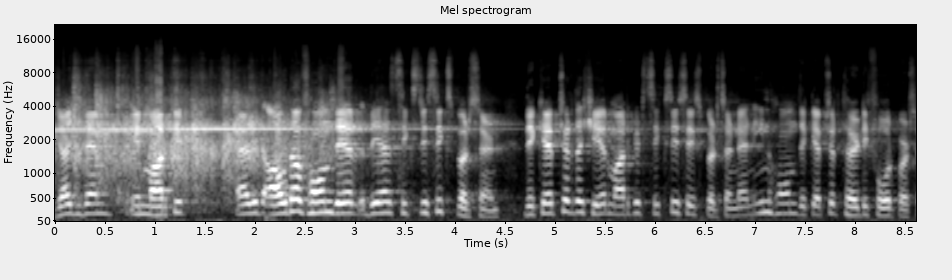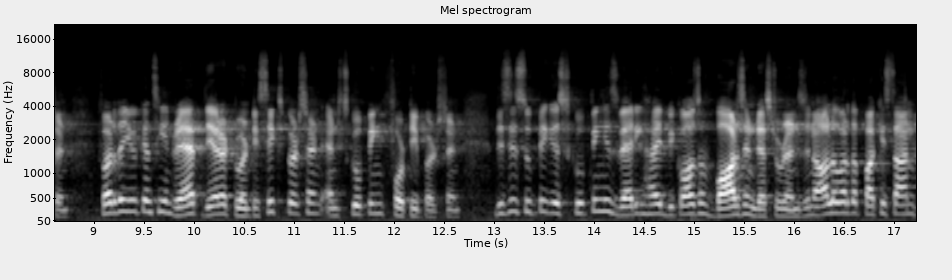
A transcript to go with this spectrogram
judge them in market. As it out of home, they are they are 66 percent. They capture the share market 66 percent, and in home they capture 34 percent. Further, you can see in wrap there are 26 percent and scooping 40 percent. This is scooping, scooping is very high because of bars and restaurants. In all over the Pakistan,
